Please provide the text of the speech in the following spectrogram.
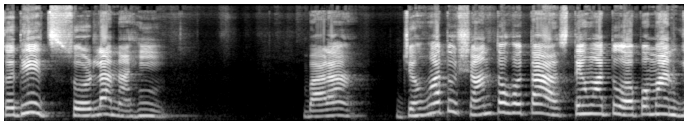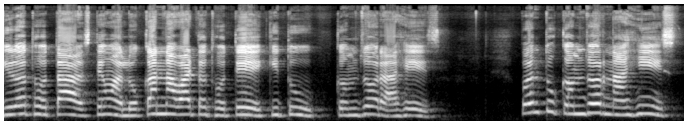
कधीच सोडला नाही. बाळा जेव्हा तू शांत होतास तेव्हा तू अपमान गिळत होतास तेव्हा लोकांना वाटत होते की तू कमजोर आहेस. पण तू कमजोर नाहीस.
